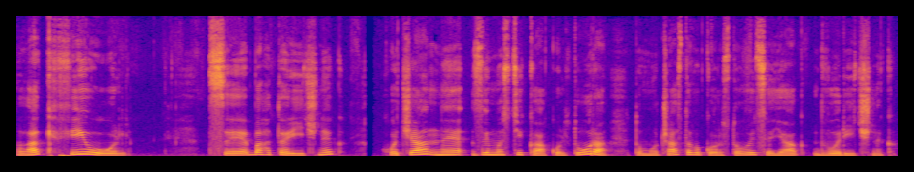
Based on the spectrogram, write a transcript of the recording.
Лакфіоль. Це багаторічник, хоча не зимостійка культура, тому часто використовується як дворічник.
